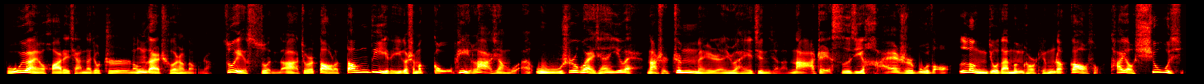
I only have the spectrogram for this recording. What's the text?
不愿意花这钱呢，就只能在车上等着。最损的啊，就是到了当地的一个什么狗屁蜡像馆，五十块钱一位，那是真没人愿意进去了。那这司机还是不走，愣就在门口停着，告诉他要休息。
